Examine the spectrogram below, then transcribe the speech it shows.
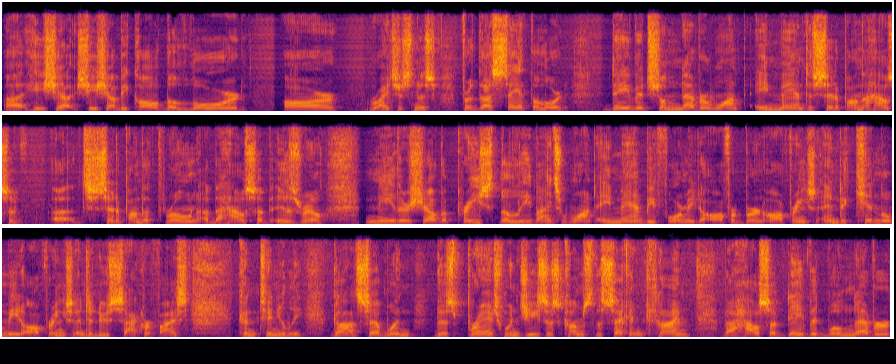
uh, he shall, she shall be called the Lord our righteousness. For thus saith the Lord, David shall never want a man to sit upon the house of uh, sit upon the throne of the house of Israel. Neither shall the priests, the Levites, want a man before me to offer burnt offerings and to kindle meat offerings and to do sacrifice continually. God said, when this branch, when Jesus comes the second time, the house of David will never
